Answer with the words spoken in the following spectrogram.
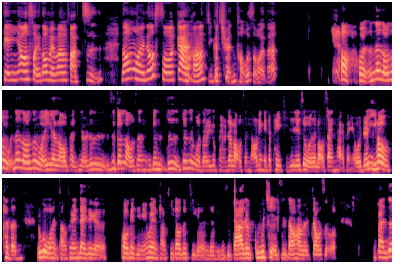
点眼药水都没办法治。”然后我就说：“干好像几个拳头什么的。” 哦，我那时候是那时候是我一个老朋友，就是是跟老生跟就是就是我的一个朋友叫老生，然后另一个叫佩奇，这些是我的老三台朋友。我觉得以后可能如果我很常出现在这个 p o c a s t 里面，会很常提到这几个人的名字，大家就姑且知道他们叫什么。反正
